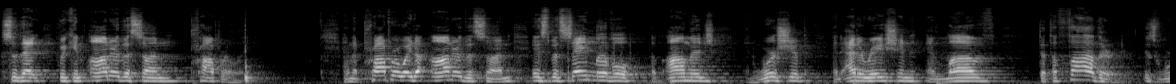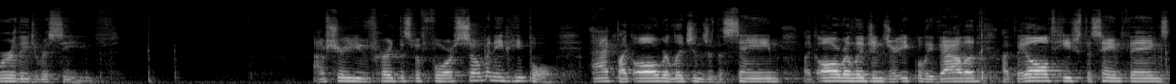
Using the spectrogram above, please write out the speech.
so that we can honor the Son properly. And the proper way to honor the Son is the same level of homage and worship and adoration and love that the Father is worthy to receive. I'm sure you've heard this before. So many people act like all religions are the same, like all religions are equally valid, like they all teach the same things,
